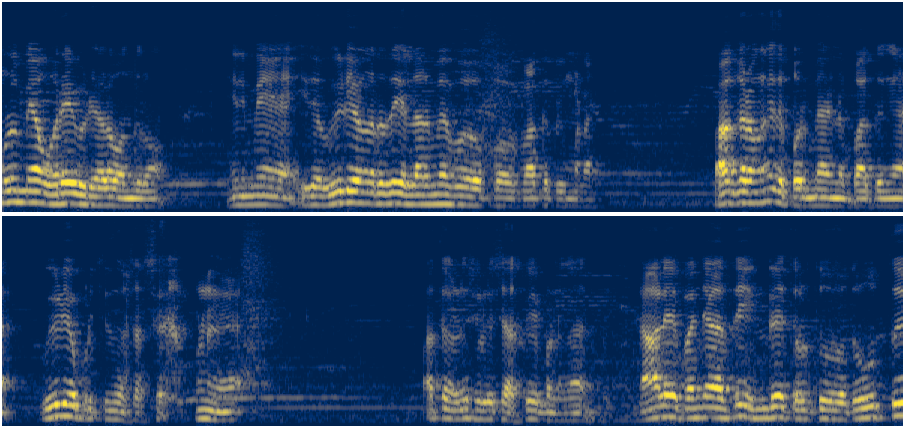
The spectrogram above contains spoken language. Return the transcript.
முழுமையாக ஒரே வீடியோவில் வந்துடும் இனிமேல் இதை வீடியோங்கிறது எல்லாருமே இப்போ இப்போ பார்த்துட்டு இருக்க பார்க்குறவங்க இதை பொறுமையாக என்ன பார்த்துங்க. வீடியோ பிடிச்சிருந்தோம் சப்ஸ்கிரைப் பண்ணுங்கள் மற்றவங்களையும் சொல்லி சப்ஸ்கிரைப் பண்ணுங்கள் நாளைய பஞ்சாயத்தை இன்றைய தொகுத்து தொகுத்து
